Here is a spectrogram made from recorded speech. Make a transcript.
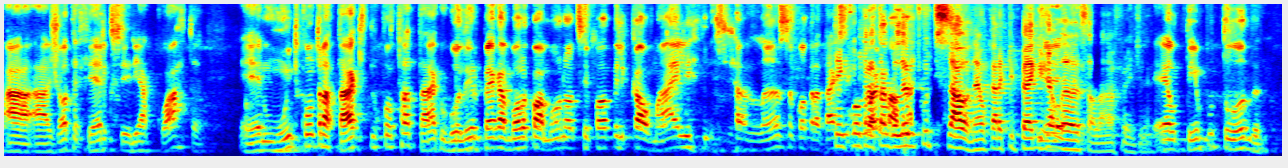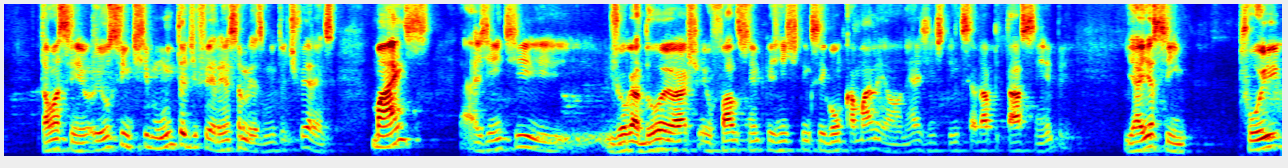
a, a JFL, que seria a quarta, é muito contra-ataque do contra-ataque. O goleiro pega a bola com a mão, na hora que você fala para ele calmar, ele já lança o contra-ataque. Tem que contratar goleiro de futsal, né? O cara que pega e é, já lança lá na frente. Né? É o tempo todo. Então, assim, eu, eu senti muita diferença mesmo, muita diferença. Mas a gente, jogador, eu acho, eu falo sempre que a gente tem que ser igual um camaleão, né? A gente tem que se adaptar sempre. E aí, assim, foi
